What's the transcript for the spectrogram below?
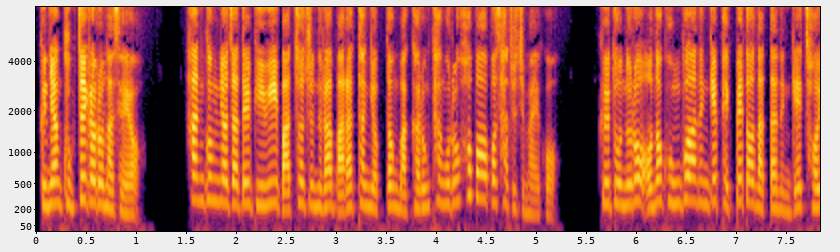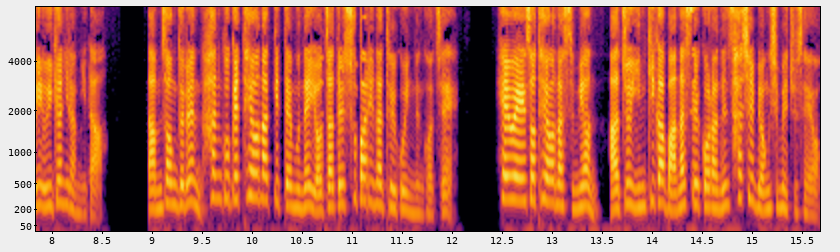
그냥 국제 결혼하세요. 한국 여자들 비위 맞춰주느라 마라탕 엽떡 마카롱 탕으로 허버허버 사주지 말고 그 돈으로 언어 공부하는 게 100배 더 낫다는 게 저희 의견이랍니다. 남성들은 한국에 태어났기 때문에 여자들 수발이나 들고 있는 거지. 해외에서 태어났으면 아주 인기가 많았을 거라는 사실 명심해주세요.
